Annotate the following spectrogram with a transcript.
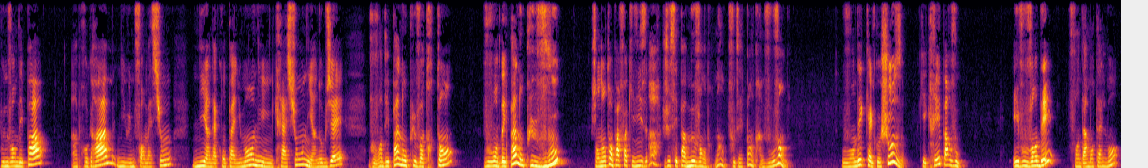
vous ne vendez pas un programme, ni une formation, ni un accompagnement, ni une création, ni un objet. Vous vendez pas non plus votre temps. Vous vendez pas non plus vous. J'en entends parfois qui disent oh, Je ne sais pas me vendre. Non, vous n'êtes pas en train de vous vendre. Vous vendez quelque chose qui est créé par vous. Et vous vendez fondamentalement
